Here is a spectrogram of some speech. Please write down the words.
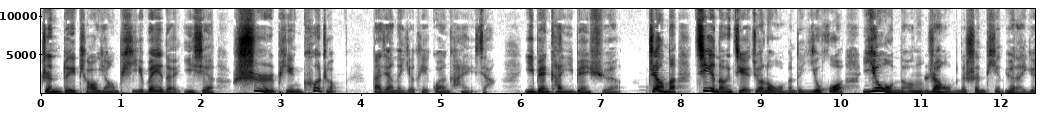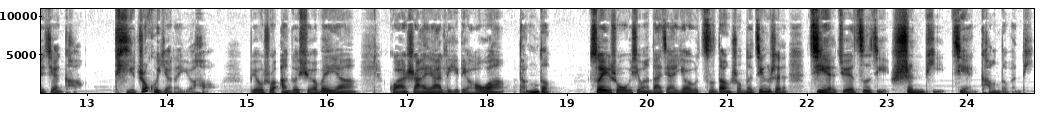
针对调养脾胃的一些视频课程，大家呢也可以观看一下，一边看一边学，这样呢既能解决了我们的疑惑，又能让我们的身体越来越健康，体质会越来越好。比如说按个穴位呀、刮痧呀、理疗啊等等。所以说，我希望大家要有自当生的精神，解决自己身体健康的问题。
